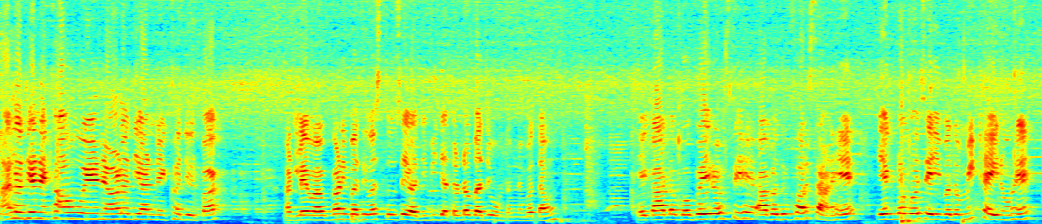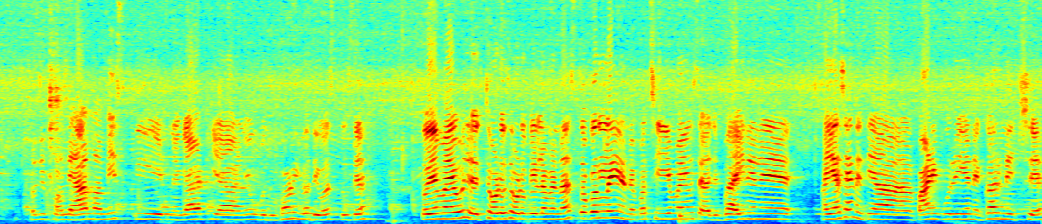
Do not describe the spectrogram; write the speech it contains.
હાલો જેને ખાવું હોય એને અળદિયા ને ખજૂર પાક. એટલે એવા ઘણી બધી વસ્તુ છે. હજી બીજા તો ડબ્બા જો હું તમને બતાવું. એક આ ડબ્બો ભૈરો છે. આ બધું ફરસાણ છે. એક ડબ્બો છે એ બધો મીઠાઈનો છે. અને આમાં બિસ્કિટ ને ગાંઠિયા ને એવું બધું ઘણી બધી વસ્તુ છે. તો એમાં એવું છે થોડું થોડું પહેલાં અમે નાસ્તો કરી લઈએ ને પછી એમાં એવું છે આજે ભાઈને ને અહીંયા છે ને ત્યાં પાણીપુરી એને ઘરની જ છે.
